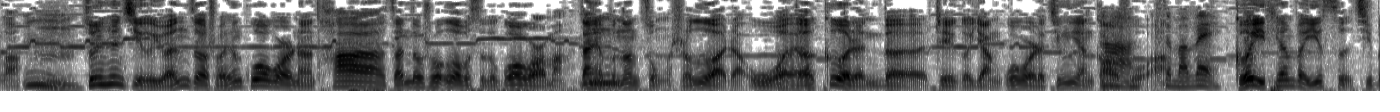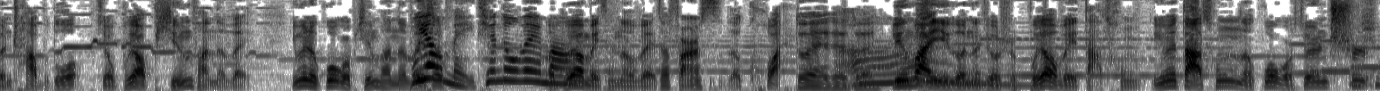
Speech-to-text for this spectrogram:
了。嗯遵循几个原则，首先蝈蝈呢，它咱都说饿不死的蝈蝈嘛，但也不能总是饿着。我的个人的这个养蝈蝈的经验告诉我啊，怎么喂？隔一天喂一次，基本差不多，就不要频繁的喂，因为这蝈蝈频繁的喂，不要每天都喂吗？呃不要每天都喂，它反而死得快。对对对，哦另外一个呢，就是不要喂大葱，因为大葱呢，蝈蝈虽然吃是，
